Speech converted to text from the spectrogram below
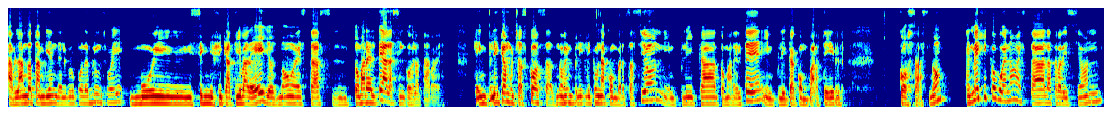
hablando también del grupo de Bloomsbury, muy significativa de ellos, ¿no? Estas, tomar el té a las 5 de la tarde, que implica muchas cosas, ¿no? Implica una conversación, implica tomar el té, implica compartir cosas, ¿no? En México, bueno, está la tradición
